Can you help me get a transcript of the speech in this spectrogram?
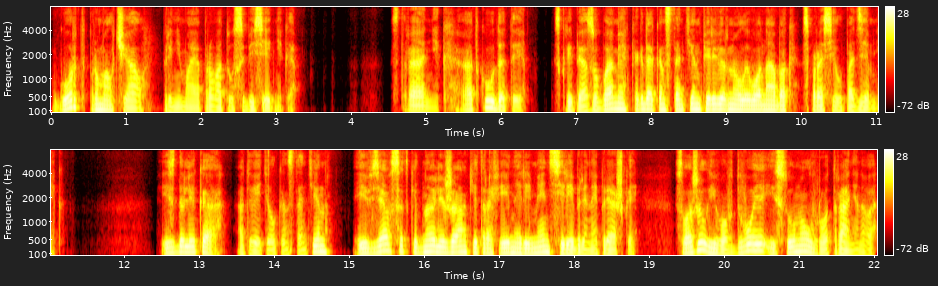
Горд промолчал, принимая правоту собеседника. «Странник, откуда ты?» Скрипя зубами, когда Константин перевернул его на бок, спросил подземник. «Издалека», — ответил Константин, и, взяв с откидной лежанки трофейный ремень с серебряной пряжкой, сложил его вдвое и сунул в рот раненого.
